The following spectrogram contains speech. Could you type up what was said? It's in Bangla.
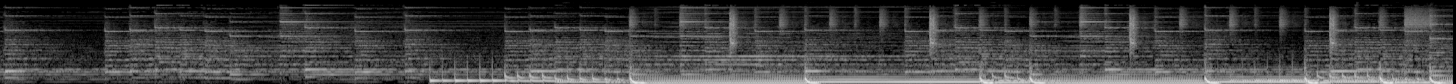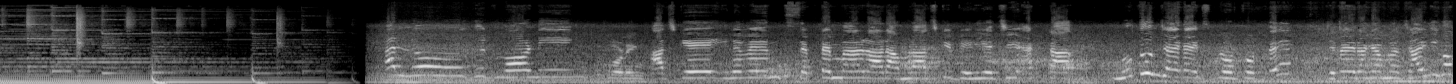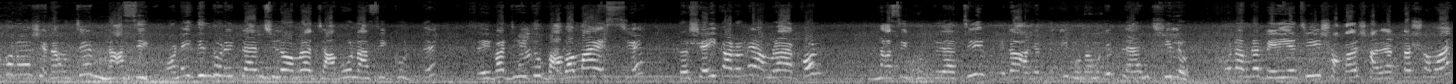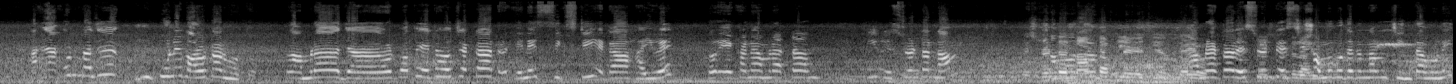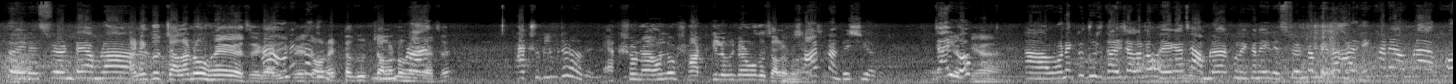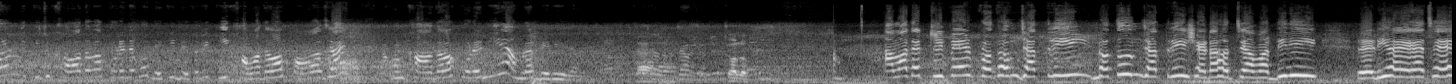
Hello good morning good morning আজকে ইলেভেন সেপ্টেম্বর আর আমরা আজকে বেরিয়েছি একটা নতুন জায়গা এক্সপ্লোর করতে। যেটা এর আগে আমরা যাইনি কখনো, সেটা হচ্ছে নাসিক। অনেক দিন ধরে প্ল্যান ছিল আমরা যাব নাসিক ঘুরতে। তো এবার যেহেতু বাবা মা এসছে, তো সেই কারণে আমরা এখন নাসিক ঘুরতে যাচ্ছি। এটা আগের থেকেই মোটামুটি প্ল্যান ছিল। এখন আমরা বেরিয়েছি সকাল সাড়ে আটটার সময়, আর এখন বাজে পৌনে বারোটার মতো। তো আমরা যাওয়ার পথে এটা হচ্ছে একটা এনএস সিক্সটি এটা হাইওয়ে তো এখানে আমরা একটা কি রেস্টুরেন্টটার নাম? রেস্টুরেন্টের নামটা ভুলে গেছি আমি আমরা একটা রেস্টুরেন্টে এসেছি সম্ভবত এটার নাম চিন্তামণি তো এই রেস্টুরেন্টে আমরা অনেক দূর চালানো হয়ে গেছে হ্যাঁ, গাড়ি বেশ। অনেকটা দূর চালানো হয়ে গেছে। একশো কিলোমিটার হবে। একশো না হলেও ষাট কিলোমিটার মতো চালানো ষাট না বেশি হবে। যাই হোক হ্যাঁ। অনেকটা দূর গাড়ি চালানো হয়ে গেছে আমরা এখন এখানে এই রেস্টুরেন্টটা পেলাম। আর এখানে আমরা এখন কিছু খাওয়া দাওয়া করে নেব দেখি ভেতরে কি খাওয়া দাওয়া পাওয়া যায়। এখন খাওয়া দাওয়া করে নিয়ে আমরা বেরিয়ে যাব। হ্যাঁ চলো, চলো। আমাদের ট্রিপের প্রথম যাত্রী নতুন যাত্রী সেটা হচ্ছে আমার দিদি। রেডি হয়ে গেছে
